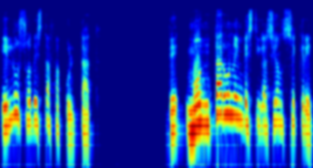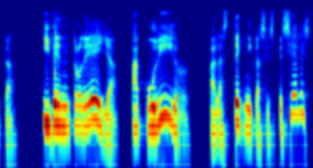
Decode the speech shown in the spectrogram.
el uso de esta facultad de montar una investigación secreta y dentro de ella acudir a las técnicas especiales,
